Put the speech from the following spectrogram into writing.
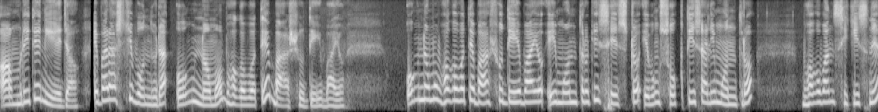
অমৃতে নিয়ে যাও। এবার আসছি বন্ধুরা, ওং নম ভগবতে বাসুদেবায়। ওং নম ভগবতে বাসুদেবায়, এই মন্ত্রটি শ্রেষ্ঠ এবং শক্তিশালী মন্ত্র। ভগবান শ্রীকৃষ্ণের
